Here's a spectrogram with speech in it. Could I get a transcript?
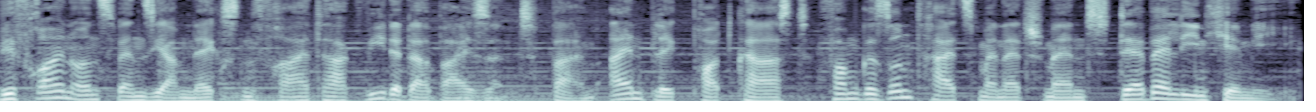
Wir freuen uns, wenn Sie am nächsten Freitag wieder dabei sind beim Einblick-Podcast vom Gesundheitsmanagement der Berlin Chemie.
